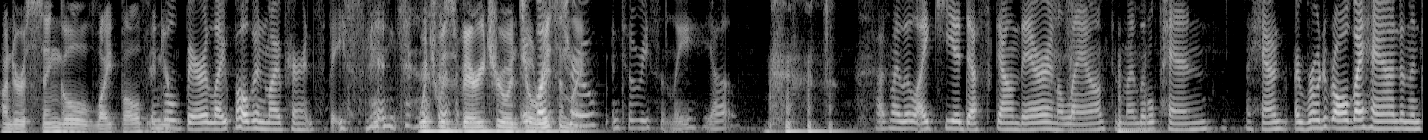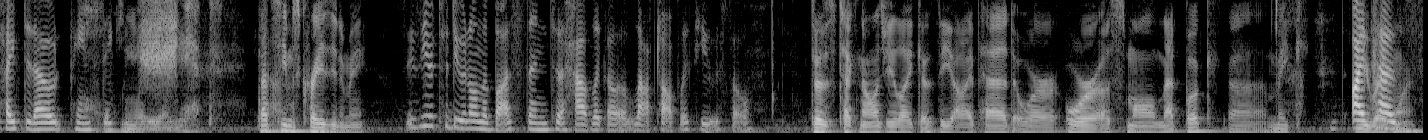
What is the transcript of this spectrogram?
under a single light bulb, in Single your, bare light bulb in my parents' basement. which was very true until it was recently. true until recently. Yeah. Had my little IKEA desk down there and a lamp and my little pen. I hand I wrote it all by hand and then typed it out painstakingly. Holy and shit! That seems crazy to me. It's easier to do it on the bus than to have like a laptop with you. So Does technology like the iPad or or a small netbook uh, make iPads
